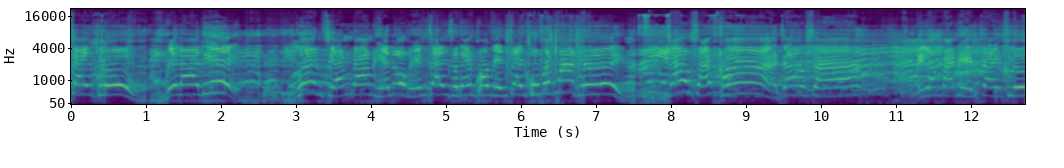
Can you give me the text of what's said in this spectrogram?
ใจครู เวลาที่เพื่อนเสียงดังเห็นอกเห็นใจแสดงความเห็นใจครูมาก ๆเลย เจ้าทรัพย์ค่ะ เจ้าทรัพย์เป็นรางวัลเห็นใจครู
